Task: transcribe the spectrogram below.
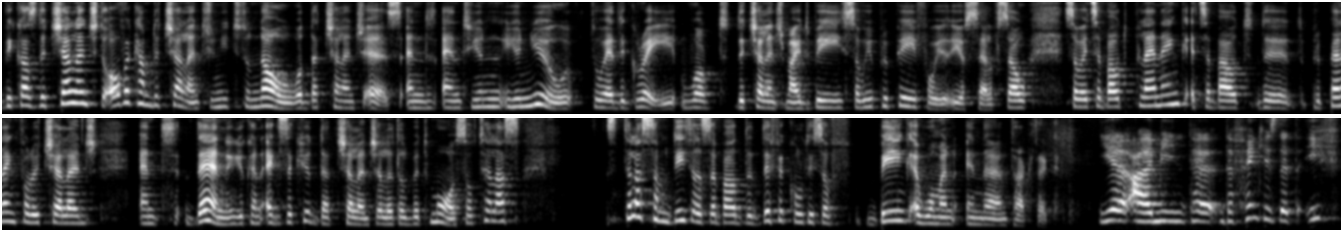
Because the challenge to overcome the challenge, you need to know what that challenge is, and and you you knew to a degree what the challenge might be, so you prepare for yourself. So so it's about planning, it's about the, the preparing for a challenge, and then you can execute that challenge a little bit more. So tell us tell us some details about the difficulties of being a woman in the Antarctic. Yeah, I mean the the thing is that if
